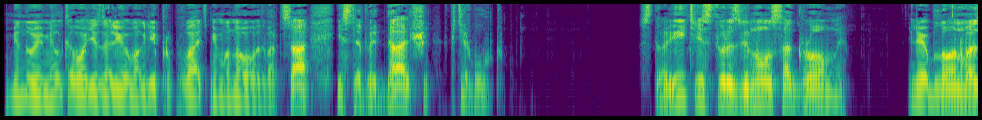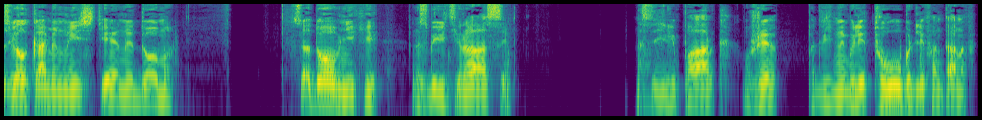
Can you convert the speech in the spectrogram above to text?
минуя мелководье залива, могли проплывать мимо нового дворца и следовать дальше, в Петербург. Строительство развернулось огромное. Леблон возвел каменные стены дома. Садовники разбили террасы, насадили парк, уже подведены были трубы для фонтанов,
